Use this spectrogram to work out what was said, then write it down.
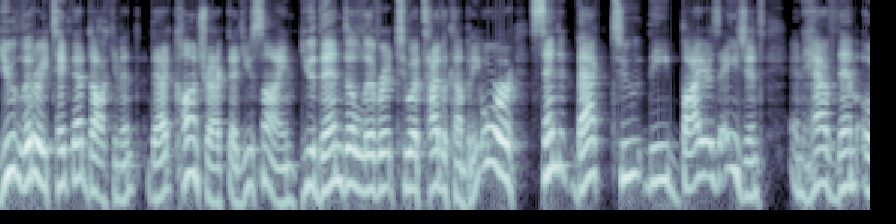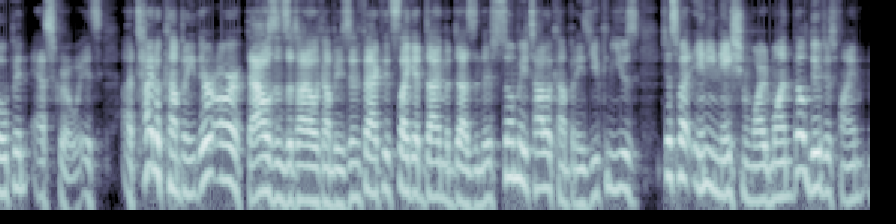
You literally take that document, that contract that you sign, you then deliver it to a title company or send it back to the buyer's agent and have them open escrow. It's a title company. There are thousands of title companies. In fact, it's like a dime a dozen. There's so many title companies. You can use just about any nationwide one. They'll do just fine.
